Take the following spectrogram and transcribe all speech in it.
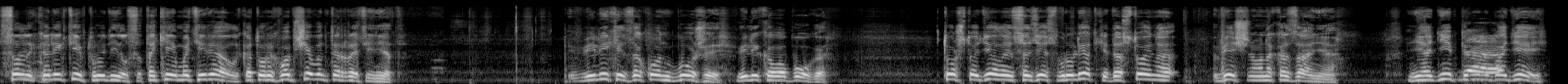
целый коллектив трудился, такие материалы, которых вообще в интернете нет. Великий закон Божий, великого Бога. То, что делается здесь в рулетке, достойно вечного наказания. Ни один Да. прелюбодей,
